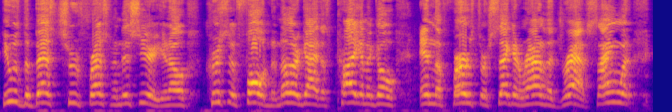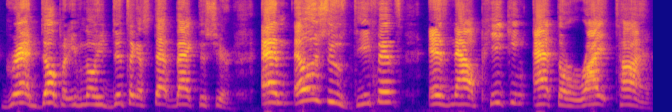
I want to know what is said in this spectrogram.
He was the best true freshman this year. You know, Kristian Fulton, another guy that's probably going to go in the first or second round of the draft. Same with Grant Delpit, even though he did take a step back this year. And LSU's defense is now peaking at the right time.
